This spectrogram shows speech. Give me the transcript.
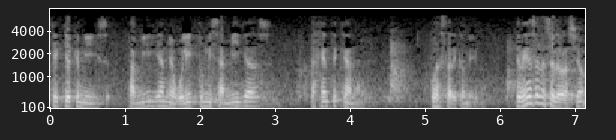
que quiero que mi familia, mi abuelito, mis amigas, la gente que amo, pueda estar ahí conmigo. Te vienes en la celebración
